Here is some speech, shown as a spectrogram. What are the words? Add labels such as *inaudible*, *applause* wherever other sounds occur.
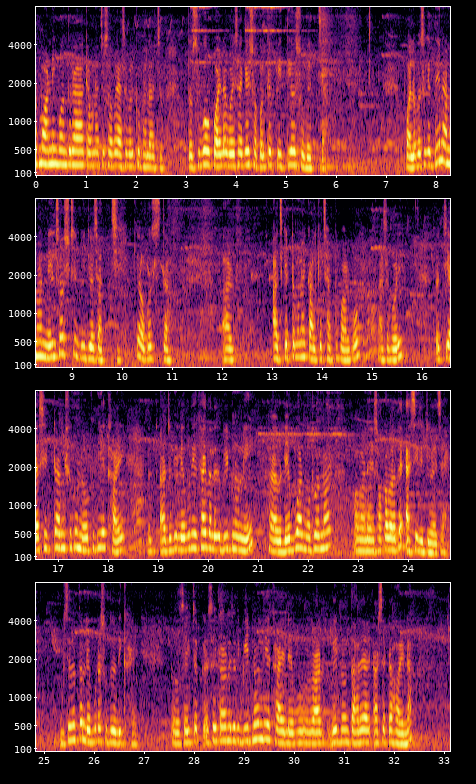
Good morning বন্ধুরা। কেমন আছো সবাই? আশা করি খুব ভালো আছো। তো শুভ পয়লা বৈশাখে সকলকে প্রীতি ও শুভেচ্ছা। পয়লা বৈশাখের দিন আমার নীল ষষ্ঠীর ভিডিও ছাড়ছি। কি অবস্থা? আর আজকেরটা মনে হয় কালকে ছাড়তে পারব, আশা করি। তো চিয়া সিডটা আমি শুধু মধু দিয়ে খাই। আর যদি লেবু দিয়ে খাই, তাহলে বিট নুন নেই। লেবু আর মধু আমার মানে সকালবেলাতে অ্যাসিডিটি হয়ে যায়। বিশেষত লেবুটা শুধু যদি খাই। তো সেই সেই কারণে যদি বিট নুন দিয়ে খাই লেবু, আর বিট নুন তাহলে আর- সেটা হয় না।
